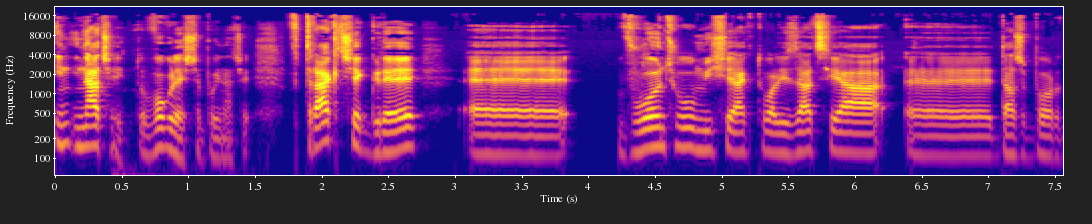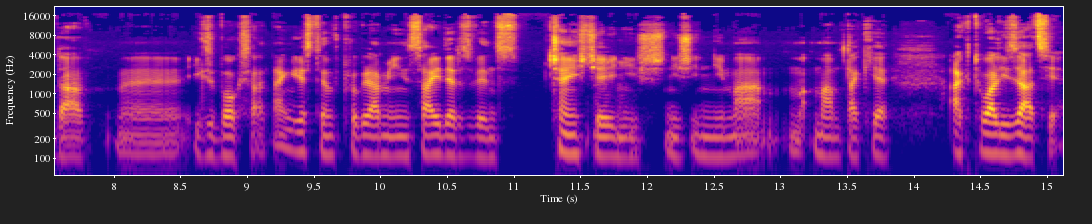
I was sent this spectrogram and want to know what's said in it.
In, inaczej, to w ogóle jeszcze było inaczej. W trakcie gry e, włączył mi się aktualizacja e, dashboarda e, Xboxa. Tak? Jestem w programie Insiders, więc częściej Mhm. niż, niż inni ma, ma, mam takie aktualizacje.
